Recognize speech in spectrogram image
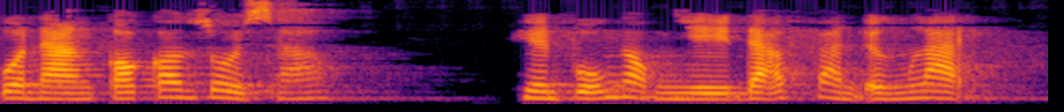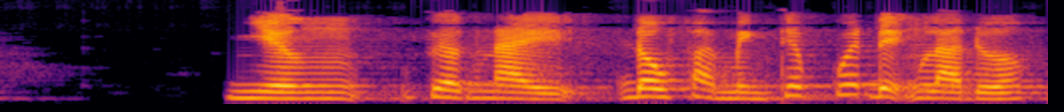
của nàng có con rồi sao? Hiền Vũ Ngọc Nhi đã phản ứng lại. Nhưng việc này đâu phải mình thiếp quyết định là được.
